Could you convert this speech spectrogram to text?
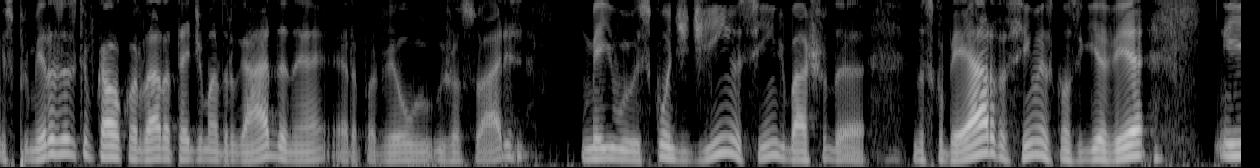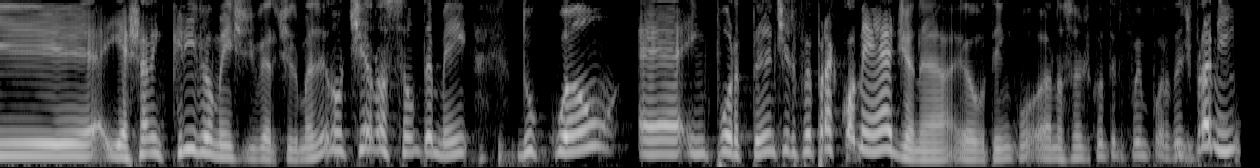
as primeiras vezes que eu ficava acordado até de madrugada, né? Era para ver o, o Jô Soares meio escondidinho, assim, debaixo da, das cobertas, assim, mas conseguia ver. E, e, achava incrivelmente divertido. Mas eu não tinha noção também do quão é, importante ele foi para a comédia, né? Eu tenho a noção de quanto ele foi importante para mim.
